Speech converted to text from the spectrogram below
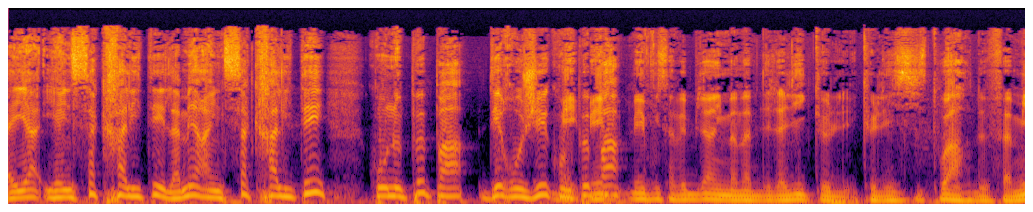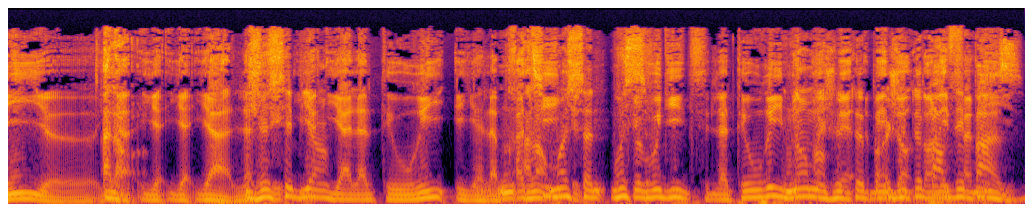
Il y, a, il y a, une sacralité, la mère a une sacralité qu'on ne peut pas déroger, qu'on ne peut mais, pas. Mais vous savez bien, Imam Abdelali, que, que les histoires de famille, euh, Alors, il y a, il y a, il y a la, je sais bien. Il y a la théorie et il y a la pratique. Alors, moi, ça- moi, Ce que vous dites, c'est de la théorie. Non, mais je te, mais je dans- te dans parle des familles. bases.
